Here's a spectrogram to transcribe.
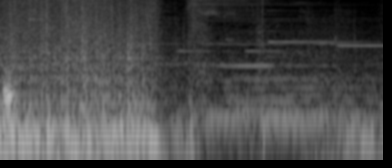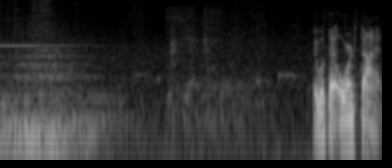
cool. Wait, what's that orange dot?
